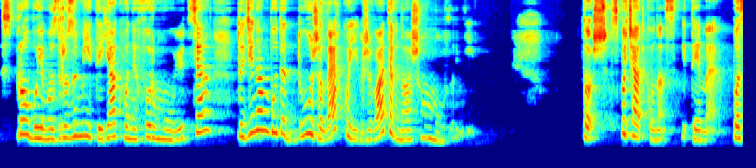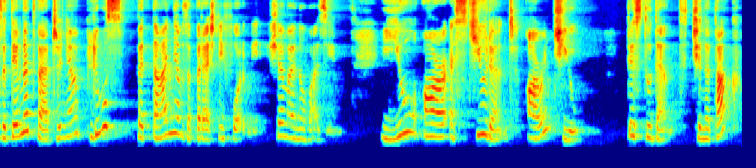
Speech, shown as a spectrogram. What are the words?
спробуємо зрозуміти, як вони формуються, тоді нам буде дуже легко їх вживати в нашому мовленні. Тож, спочатку у нас ітиме позитивне твердження плюс питання в заперечній формі. Що я маю на увазі? You are a student, aren't you? Ти студент, чи не так?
